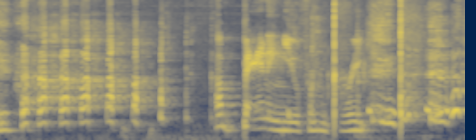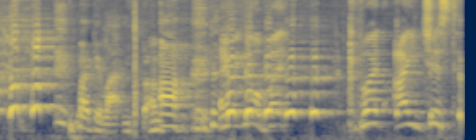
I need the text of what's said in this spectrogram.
I'm banning you from Greek. Might be Latin. Uh, anyway, no, but but I just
